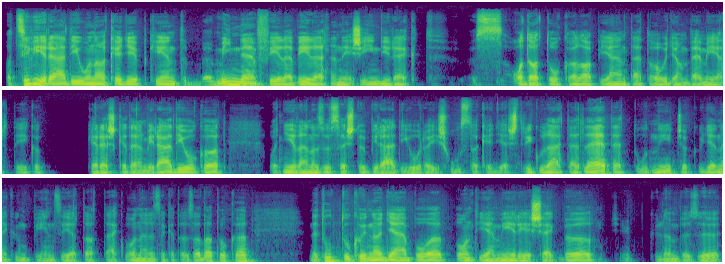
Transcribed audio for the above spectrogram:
A civil rádiónak egyébként mindenféle véletlen és indirekt adatok alapján, tehát ahogyan bemérték a kereskedelmi rádiókat, ott nyilván az összes többi rádióra is húztak egyes trigulát, tehát lehetett tudni, csak ugye nekünk pénzért adták volna ezeket az adatokat, de tudtuk, hogy nagyjából pont ilyen mérésekből különböző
